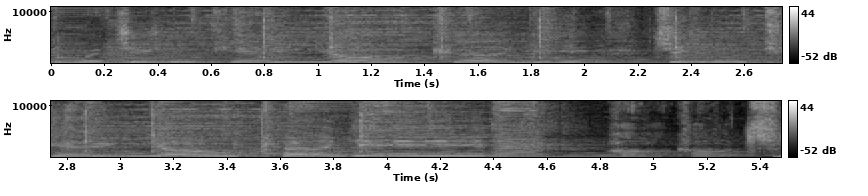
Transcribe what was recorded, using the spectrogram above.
因为今天又可以，今天又可以好好吃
